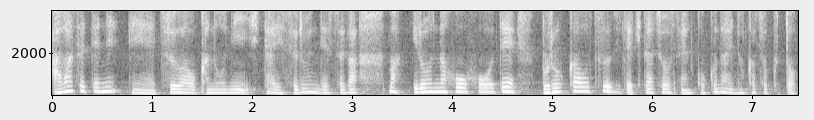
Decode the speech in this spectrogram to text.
合わせてね、えー、通話を可能にしたりするんですが、まあ、いろんな方法でブロッカーを通じて北朝鮮国内の家族と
